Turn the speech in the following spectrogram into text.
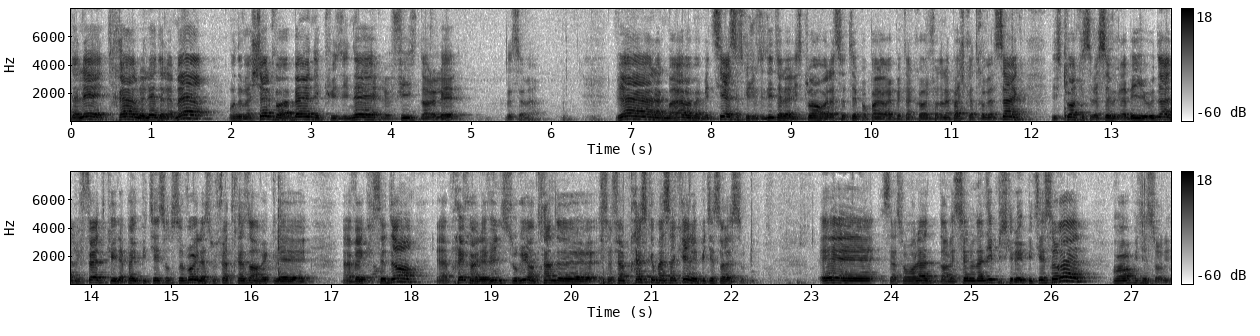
d'aller traire le lait de la mère, on Boaben et cuisiner le fils dans le lait de sa mère. Viens, l'Agmara c'est ce que je vous ai dit tout à l'heure, l'histoire, on va la sauter pour ne pas la répéter encore une fois dans la page 85, l'histoire qui s'est passée avec Rabbi Yehuda, du fait qu'il n'a pas eu pitié sur ce veau, il a souffert 13 ans avec, les, avec ses dents, et après, quand il a vu une souris en train de se faire presque massacrer, il a eu pitié sur la souris. Et c'est à ce moment-là, dans le ciel, on a dit, puisqu'il a eu pitié sur elle, on va avoir pitié sur lui.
